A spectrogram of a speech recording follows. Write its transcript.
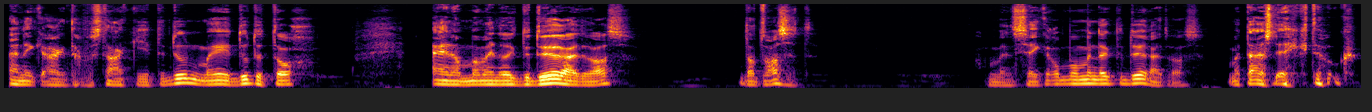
En ik eigenlijk dacht, wat sta ik hier te doen? Maar je doet het toch. En op het moment dat ik de deur uit was, dat was het. Zeker op het moment dat ik de deur uit was. Maar thuis deed ik het ook.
